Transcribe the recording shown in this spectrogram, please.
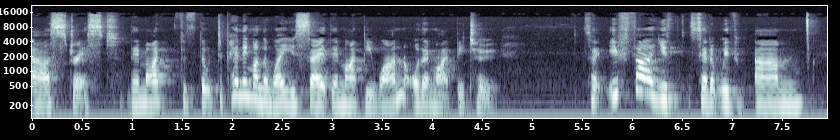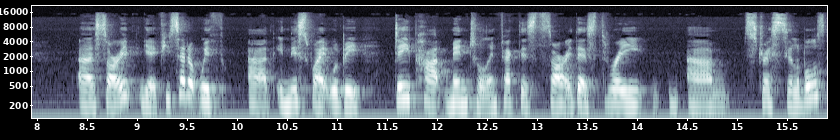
are stressed. There might, depending on the way you say it, there might be one or there might be two. So if uh, you said it with, um, uh, sorry, yeah, if you said it with uh, in this way, it would be departmental. In fact, there's sorry, there's three um, stressed syllables.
